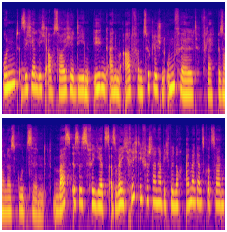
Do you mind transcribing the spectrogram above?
und sicherlich auch solche, die in irgendeinem Art von zyklischen Umfeld vielleicht besonders gut sind. Was ist es für jetzt? Also wenn ich richtig verstanden habe, ich will noch einmal ganz kurz sagen,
